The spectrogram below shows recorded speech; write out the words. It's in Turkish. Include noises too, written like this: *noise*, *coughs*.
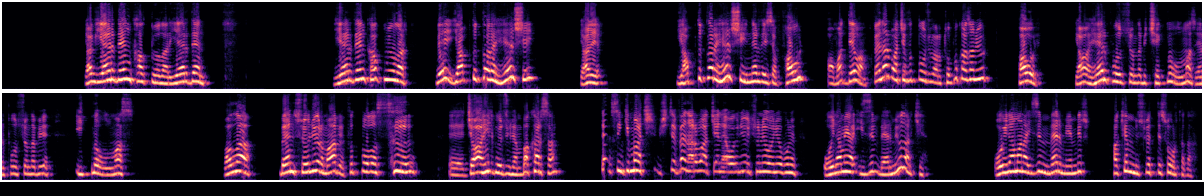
Ya yerden kalkmıyorlar. Yerden. Yerden kalkmıyorlar. Ve yaptıkları her şey yani yaptıkları her şey neredeyse faul ama devam. Fenerbahçe futbolcuları topu kazanıyor. Faul. Ya her pozisyonda bir çekme olmaz. Her pozisyonda bir itme olmaz. Valla ben söylüyorum abi futbola sığ e, cahil gözüyle bakarsan dersin ki maç işte Fenerbahçe ne oynuyor şu ne oynuyor bunu oynamaya izin vermiyorlar ki. Oynamana izin vermeyen bir hakem müsveddesi ortada.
